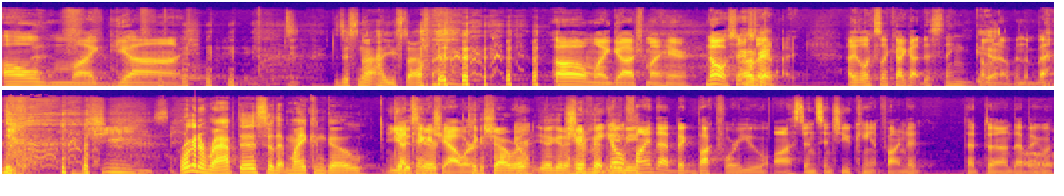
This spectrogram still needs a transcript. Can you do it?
Oh my gosh. Is this not how you style it? Oh my gosh, my hair. No, seriously. Okay. I, it looks like I got this thing coming Yeah. up in the back. Jeez. We're gonna wrap this so that Mike can go. get Yeah, his take hair- a shower. Take a shower. Go. Yeah, get a Should haircut. we go maybe. find that big buck for you, Austin, since you can't find it? That uh, that big one.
